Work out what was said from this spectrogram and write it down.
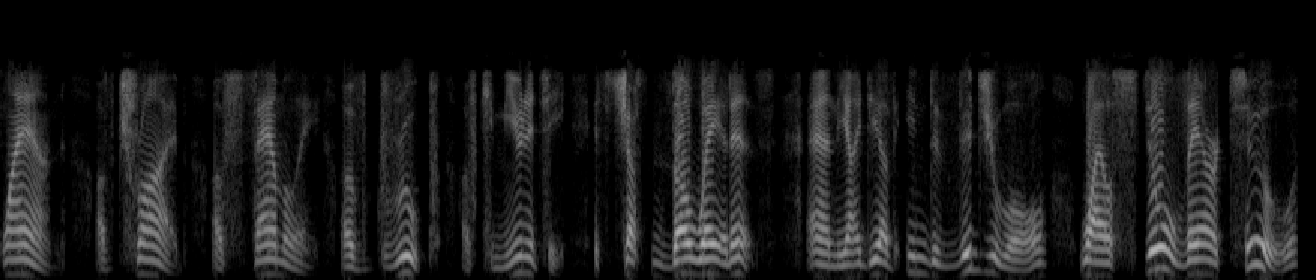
clan of tribe, of family, of group, of community. It's just the way it is. And the idea of individual, while still there too,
